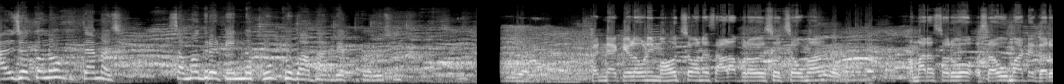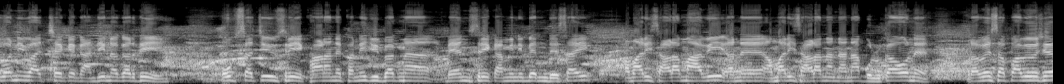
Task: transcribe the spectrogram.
આયોજકોનો તેમજ સમગ્ર ટીમનો ખૂબ ખૂબ આભાર વ્યક્ત કરું છું. કન્યા કેળવણી મહોત્સવ અને શાળા પ્રવેશોત્સવમાં અમારા સર્વ સૌ માટે ગર્વની વાત છે કે ગાંધીનગરથી ઉપસચિવ શ્રી ખાણ અને ખનિજ વિભાગના બેન શ્રી કામિનીબેન દેસાઈ અમારી શાળામાં આવી અને અમારી શાળાના નાના ભૂલકાઓને પ્રવેશ અપાવ્યો છે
